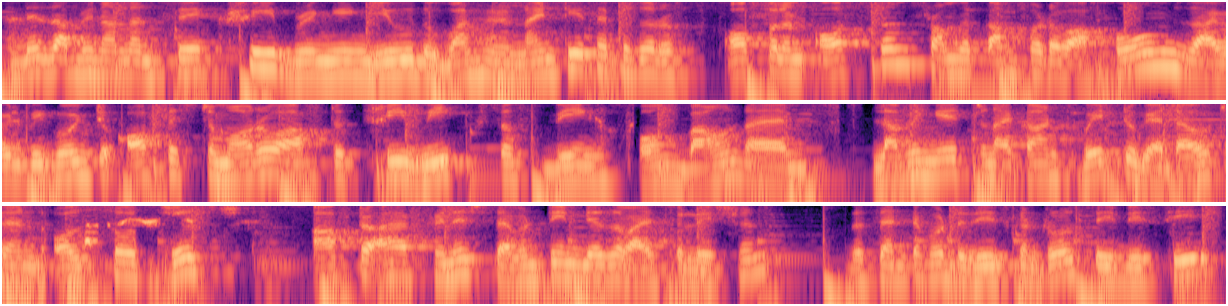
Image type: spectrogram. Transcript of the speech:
And this is Abhinandan Sekhri bringing you the 190th episode of Awful and Awesome from the comfort of our homes. I will be going to office tomorrow after three weeks of being homebound. I am loving it and I can't wait to get out. And also, just after I have finished 17 days of isolation, the Center for Disease Control CDC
